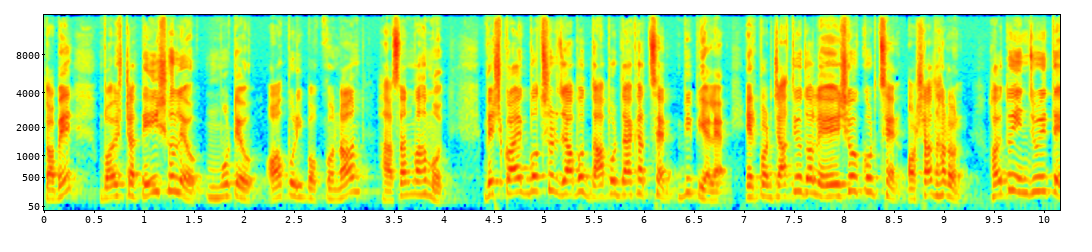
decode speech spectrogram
তবে বয়সটা তেইশ হলেও মোটেও অপরিপক্ক নন হাসান মাহমুদ। বেশ কয়েক বছর যাবৎ দাপট দেখাচ্ছেন বিপিএলে। এরপর জাতীয় দলে এসেও করছেন অসাধারণ। হয়তো ইঞ্জুরিতে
